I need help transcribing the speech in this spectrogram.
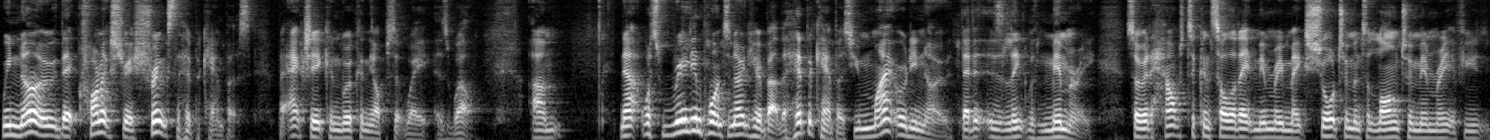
We know that chronic stress shrinks the hippocampus, but actually it can work in the opposite way as well. Um, now, what's really important to note here about the hippocampus, you might already know that it is linked with memory. So it helps to consolidate memory, make short-term into long-term memory. If you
